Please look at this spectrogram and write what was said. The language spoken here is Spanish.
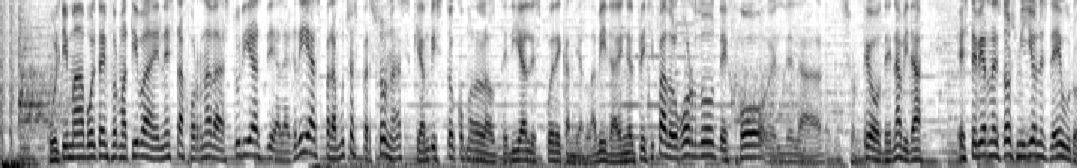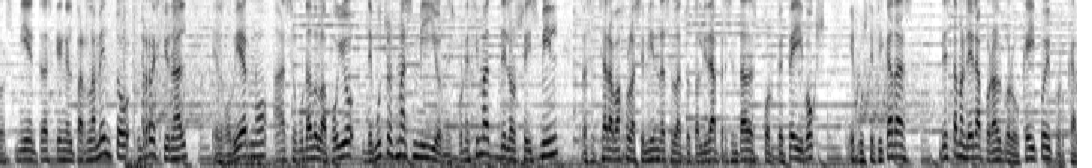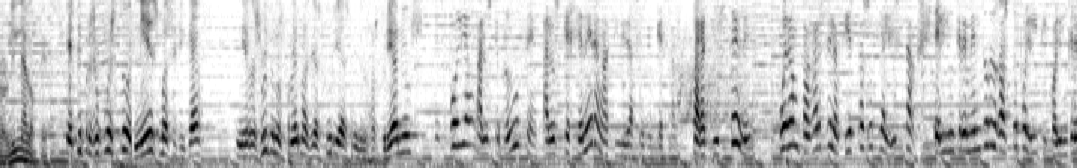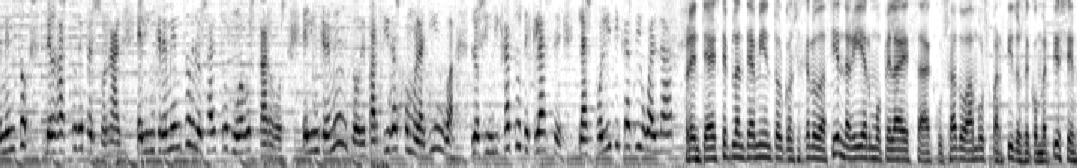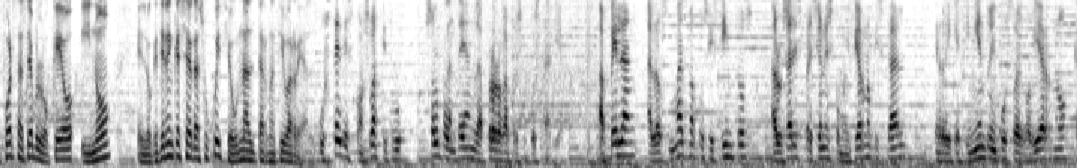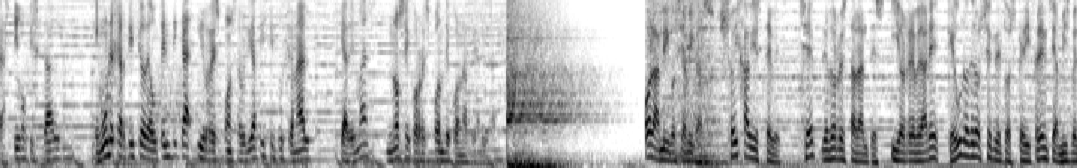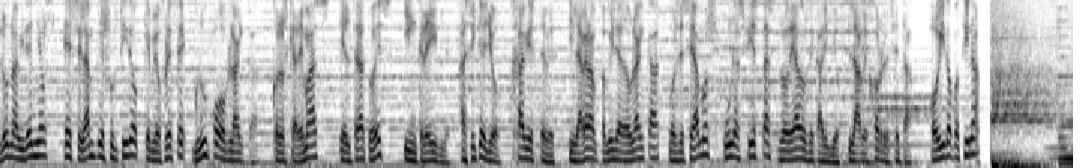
Última vuelta informativa en esta jornada Asturias de alegrías para muchas personas que han visto cómo la lotería les puede cambiar la vida. En el Principado el Gordo dejó el de la sorteo de Navidad este viernes dos millones de euros, mientras que en el Parlamento regional el gobierno ha asegurado el apoyo de muchos más millones, por encima de los 6.000, tras echar abajo las enmiendas a la totalidad presentadas por PP y Vox y justificadas de esta manera por Álvaro Queipo y por Carolina López. Este presupuesto ni es más eficaz ni resuelven los problemas de Asturias ni de los asturianos. Expolian a los que producen, a los que generan actividad y riqueza, para que ustedes puedan pagarse la fiesta socialista, el incremento del gasto político, el incremento del gasto de personal, el incremento de los altos nuevos cargos, el incremento de partidas como la lingua, los sindicatos de clase, las políticas de igualdad. Frente a este planteamiento, el consejero de Hacienda, Guillermo Peláez, ha acusado a ambos partidos de convertirse en fuerzas de bloqueo y no en lo que tienen que ser, a su juicio, una alternativa real. Ustedes, con su actitud, solo plantean la prórroga presupuestaria. Apelan a los más bajos instintos al usar expresiones como infierno fiscal, enriquecimiento injusto del gobierno, castigo fiscal, en un ejercicio de auténtica irresponsabilidad institucional que además no se corresponde con la realidad. Hola amigos y amigas, soy Javi Estevez, chef de dos restaurantes, y os revelaré que uno de los secretos que diferencia mis menús navideños es el amplio surtido que me ofrece Grupo O Blanca, con los que además el trato es increíble. Así que yo, Javi Estevez y la gran familia de O Blanca os deseamos unas fiestas rodeados de cariño, la mejor receta. ¿Oído cocina?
